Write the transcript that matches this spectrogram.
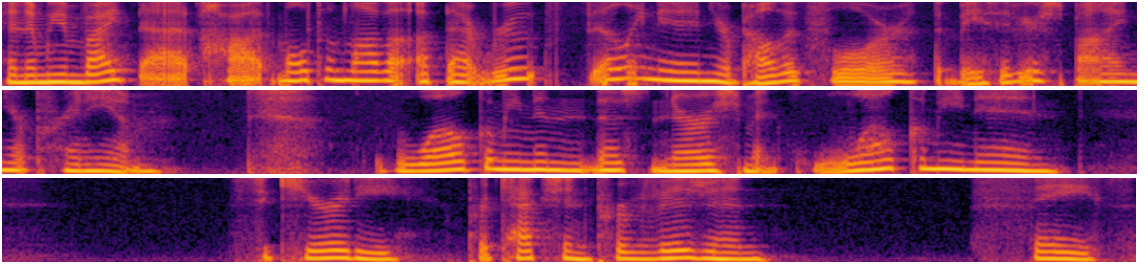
And then we invite that hot molten lava up that root, filling in your pelvic floor, the base of your spine, your perineum, welcoming in this nourishment, welcoming in security, protection, provision, faith,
